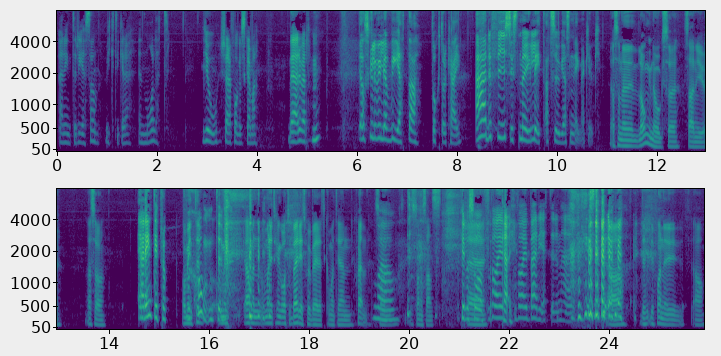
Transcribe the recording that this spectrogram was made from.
Är inte resan viktigare än målet? Jo, kära fågelskrämma. Det är det väl? Jag skulle vilja veta, Dr. Kai. Är det fysiskt möjligt att suga sin egna kuk? Alltså när den är lång nog så, så är den ju, alltså Är det inte i pro- om inte, Proportion, typ. om, inte- ja, men om man inte kan gå till berget får ju berget komma till en själv. Wow. Som det står någonstans. filosof Vad är, vad är berget i den här historien? Ja, det, det får ni, ja.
